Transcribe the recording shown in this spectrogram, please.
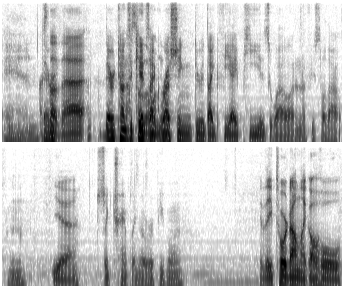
And I there saw were, that. there were tons I of kids like one with- rushing through like VIP as well. I don't know if you saw that one. Yeah. Just like trampling over people. They tore down like a whole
